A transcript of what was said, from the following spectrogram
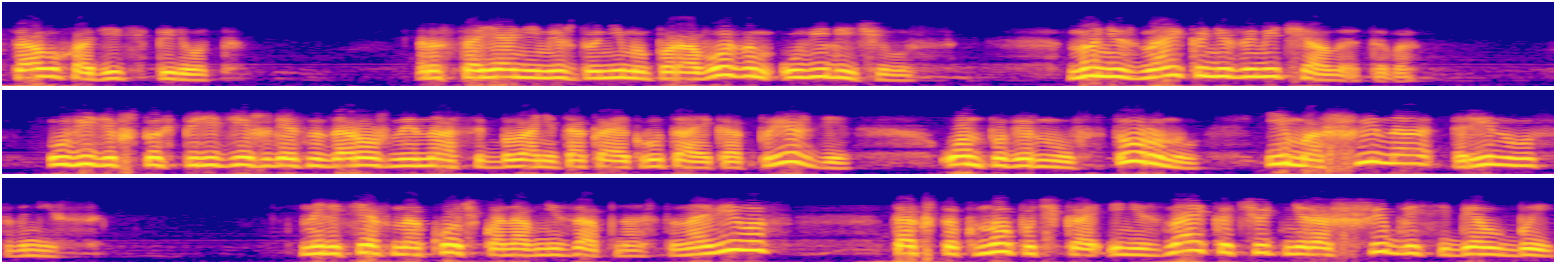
стал уходить вперед. Расстояние между ним и паровозом увеличилось, но Незнайка не замечал этого. Увидев, что впереди железнодорожная насыпь была не такая крутая, как прежде, он повернул в сторону, и машина ринулась вниз. Налетев на кочку, она внезапно остановилась, так что Кнопочка и Незнайка чуть не расшибли себе лбы,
